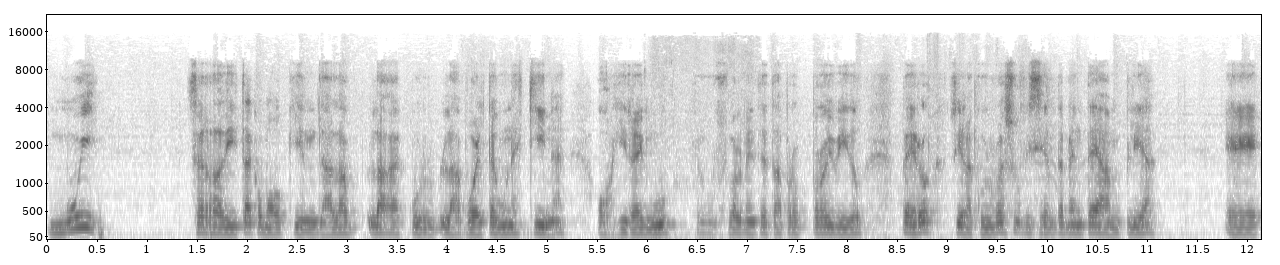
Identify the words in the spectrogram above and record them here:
muy cerradita como quien da la, la, vuelta en una esquina o gira en U, que usualmente está prohibido, pero si la curva es suficientemente amplia, eh,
